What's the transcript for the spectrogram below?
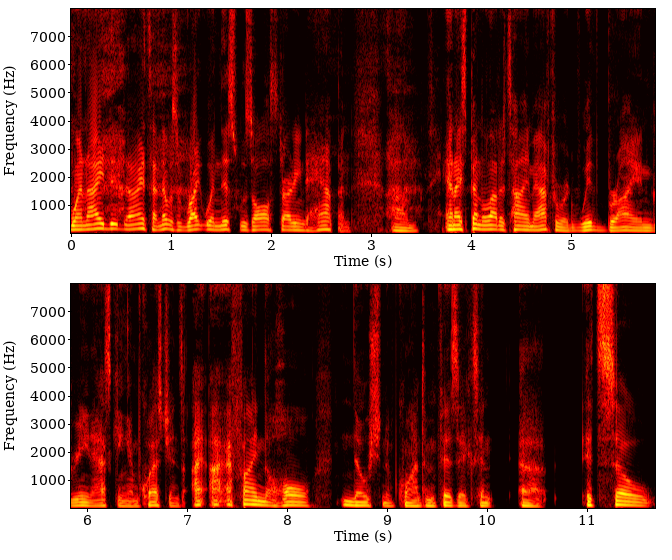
when I did Einstein. That was right when this was all starting to happen, um, and I spent a lot of time afterward with Brian Greene asking him questions. I, I I find the whole notion of quantum physics and uh, it's so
